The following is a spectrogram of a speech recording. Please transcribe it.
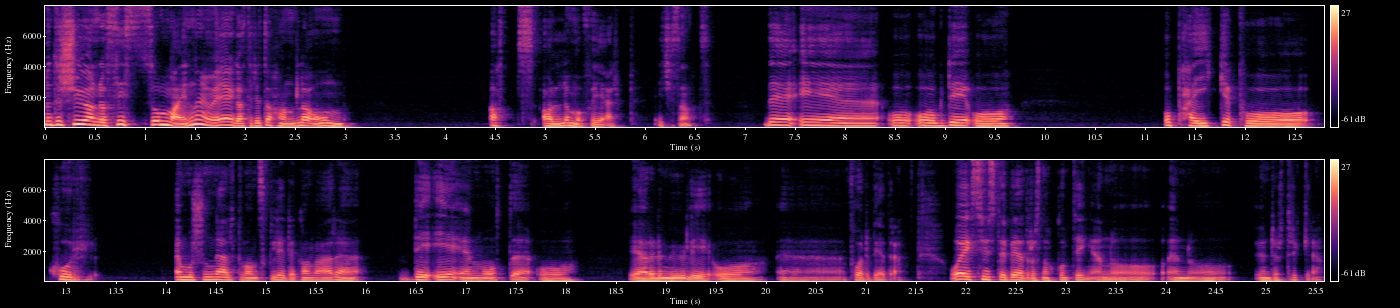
Men til sjuende og sist så mener jo jeg at dette handler om at alle må få hjelp, ikke sant? Det er Og, og det å, å peke på hvor emosjonelt vanskelig det kan være, det er en måte å gjøre det mulig å eh, få det bedre. Og jeg syns det er bedre å snakke om ting enn å, enn å undertrykke det.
